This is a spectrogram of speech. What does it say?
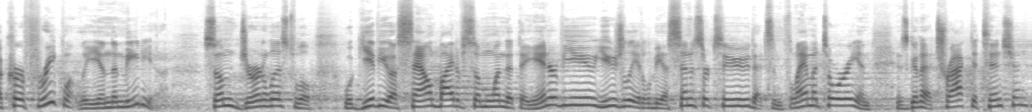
occur frequently in the media. Some journalist will, will give you a soundbite of someone that they interview. Usually it'll be a sentence or two that's inflammatory and is going to attract attention.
